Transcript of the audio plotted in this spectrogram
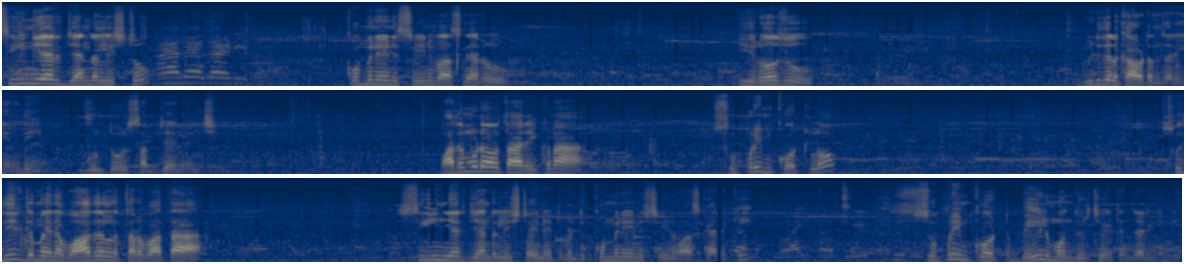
సీనియర్ జర్నలిస్టు కొమ్మినేని శ్రీనివాస్ గారు ఈరోజు విడుదల కావడం జరిగింది గుంటూరు సబ్ జైలు నుంచి. పదమూడవ తారీఖున సుప్రీంకోర్టులో సుదీర్ఘమైన వాదనల తర్వాత సీనియర్ జర్నలిస్ట్ అయినటువంటి కొమ్మినేని శ్రీనివాస్ గారికి సుప్రీంకోర్టు బెయిల్ మంజూరు చేయడం జరిగింది.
